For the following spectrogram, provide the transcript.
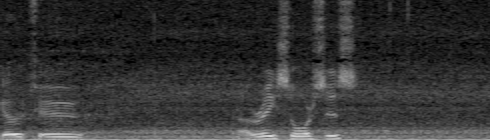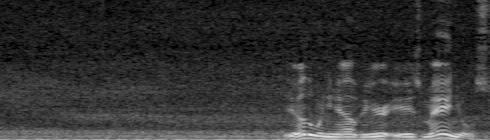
go to uh, resources. The other one you have here is manuals.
